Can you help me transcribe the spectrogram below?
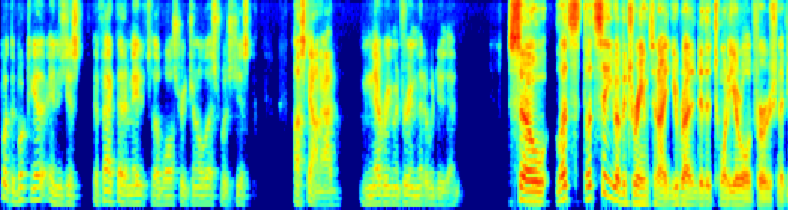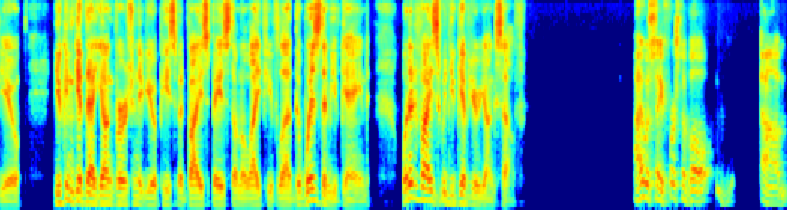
put the book together, and it's just the fact that it made it to the Wall Street Journal list was just astounding. I'd never even dreamed that it would do that. So let's let's say you have a dream tonight. You run into the twenty year old version of you, you can give that young version of you a piece of advice based on the life you've led, the wisdom you've gained. What advice would you give your young self? I would say, first of all, um,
